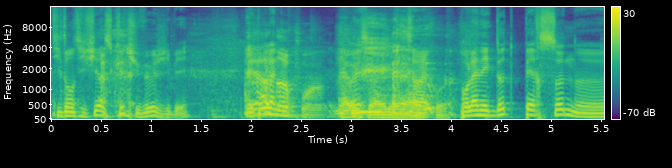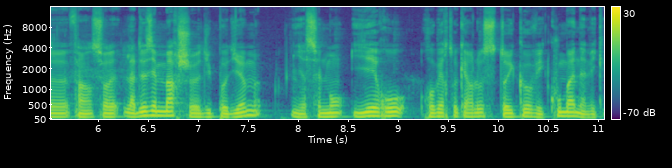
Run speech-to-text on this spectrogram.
t'identifier à ce que tu veux, JB. Mais Et pour un point. Ah ouais, ça. Pour l'anecdote, personne, euh, enfin sur la deuxième marche du podium, il y a seulement Hierro, Roberto Carlos, Stoikov et Kuman avec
